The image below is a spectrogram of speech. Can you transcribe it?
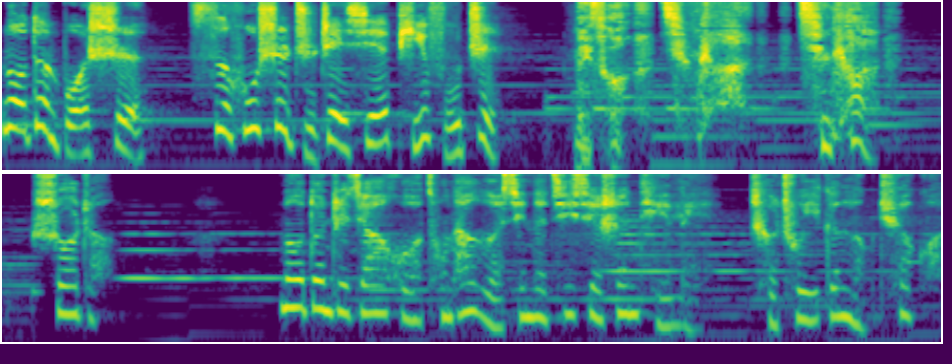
诺顿博士似乎是指这些皮肤质。没错，请看，请看。说着。诺顿这家伙从他恶心的机械身体里扯出一根冷却管，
